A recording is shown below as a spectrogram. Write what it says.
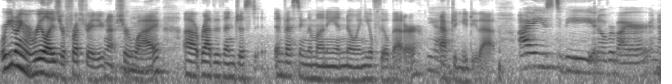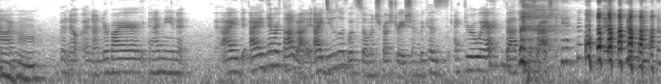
or you don't even realize you're frustrated, you're not sure why, uh, rather than just investing the money and knowing you'll feel better Yeah. after you do that. I used to be an overbuyer, and now. I'm an, an underbuyer. And I mean, I, I never thought about it. I do live with so much frustration because I threw away our bathroom trash can.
